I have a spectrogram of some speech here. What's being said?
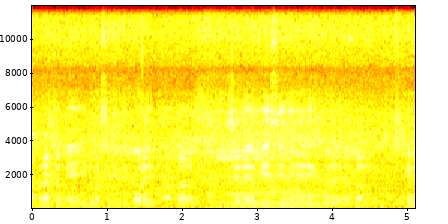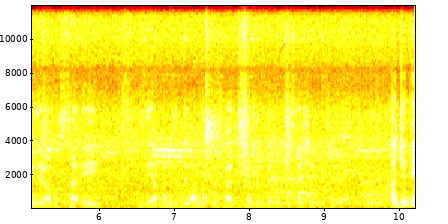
আপনার একটা মেয়ে ইউনিভার্সিটিতে পড়ে আপনার ছেলে বিএসসি ইঞ্জিনিয়ারিং করে আপনার ফ্যামিলির অবস্থা এই। যদি আপনাকে যদি অন্য কেউ সাহায্য সহযোগিতা করতে চায় সেই বিষয়ে আর যদি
